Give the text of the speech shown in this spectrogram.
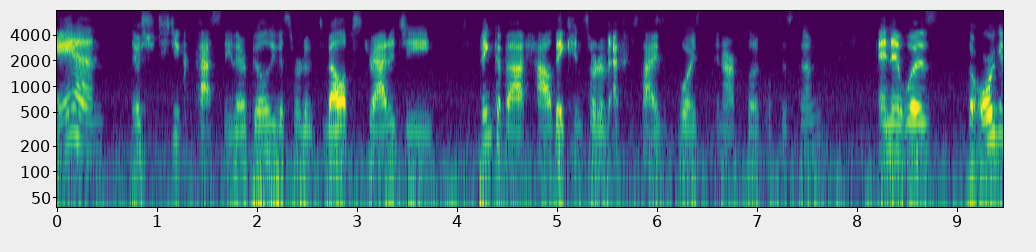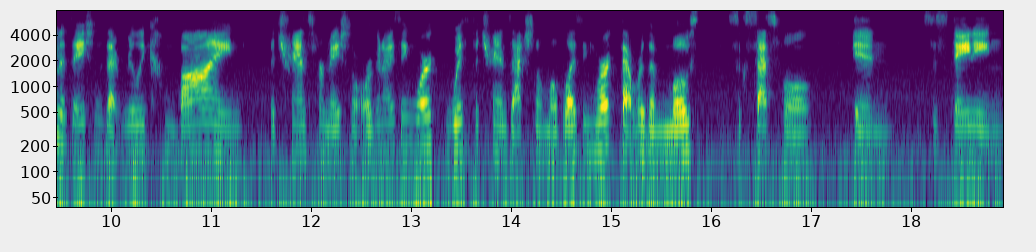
and their strategic capacity, their ability to sort of develop strategy to think about how they can sort of exercise voice in our political system. And it was the organizations that really combined the transformational organizing work with the transactional mobilizing work that were the most successful in sustaining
